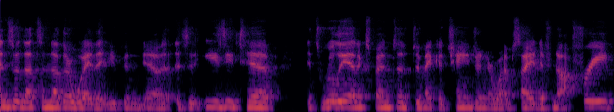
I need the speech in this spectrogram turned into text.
And so that's another way that you can you know it's an easy tip it's really inexpensive to make a change on your website, if not free.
